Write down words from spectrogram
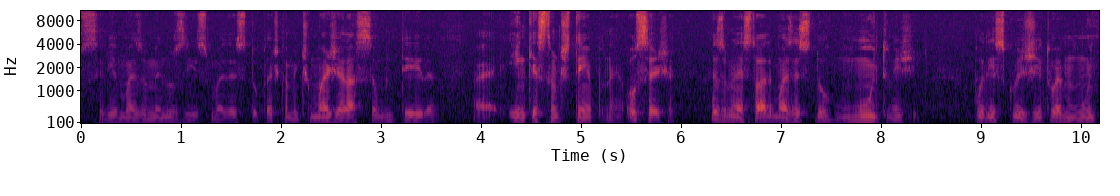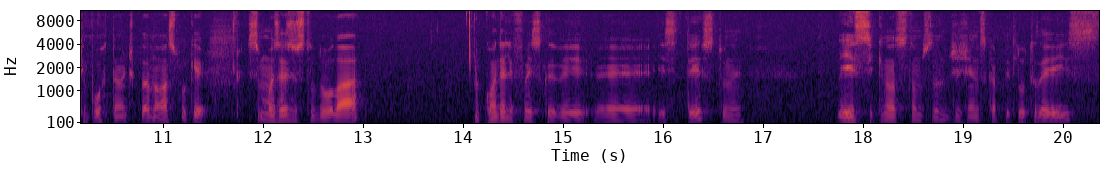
seria mais ou menos isso. Moisés estudou praticamente uma geração inteira é, em questão de tempo. Né? Ou seja, resumindo a história, Moisés estudou muito no Egito. Por isso que o Egito é muito importante para nós, porque se Moisés estudou lá, quando ele foi escrever é, esse texto, né, esse que nós estamos estudando de Gênesis capítulo 3,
